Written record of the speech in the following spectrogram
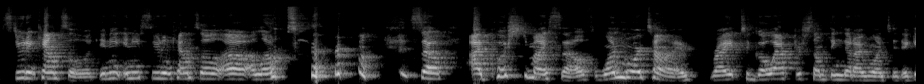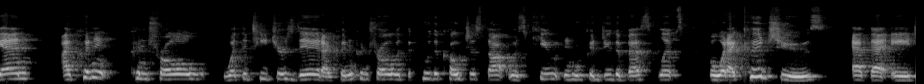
student council. Any any student council uh, alone? so I pushed myself one more time, right, to go after something that I wanted. Again, I couldn't control what the teachers did. I couldn't control what the, who the coaches thought was cute and who could do the best flips. But what I could choose at that age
